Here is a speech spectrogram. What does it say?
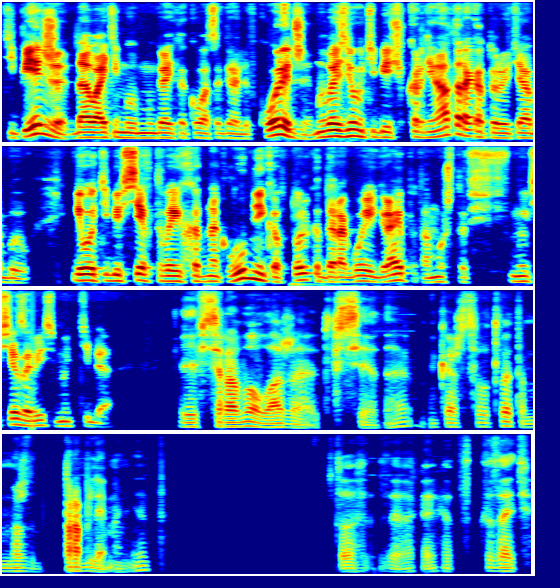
Теперь же давайте мы будем играть, как у вас играли в колледже, мы возьмем тебе еще координатора, который у тебя был, и вот тебе всех твоих одноклубников только дорогой играй, потому что мы все зависим от тебя. И все равно лажают все, да? Мне кажется, вот в этом может быть проблема, нет? Что, э, как это сказать?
